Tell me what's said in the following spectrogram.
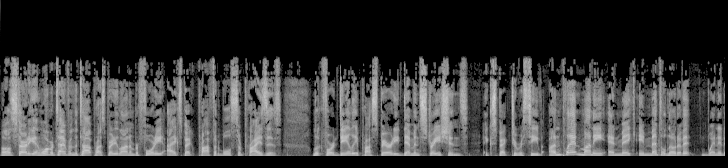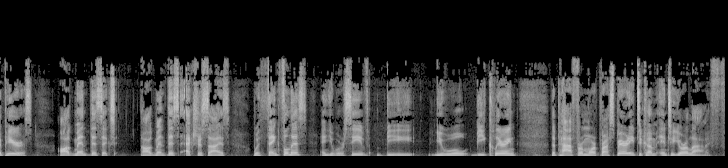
Well, let's start again. One more time from the top. Prosperity law number 40. I expect profitable surprises. Look for daily prosperity demonstrations. Expect to receive unplanned money and make a mental note of it when it appears. Augment this ex- augment this exercise with thankfulness and you will receive be you will be clearing the path for more prosperity to come into your life.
